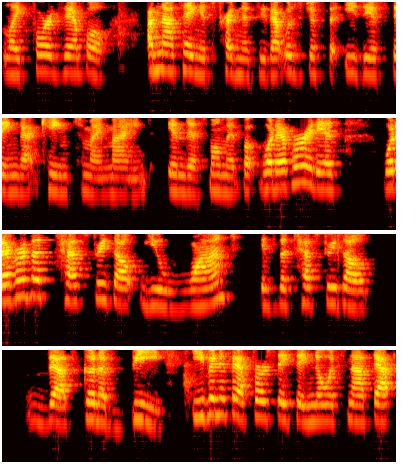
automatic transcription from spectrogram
like, for example, I'm not saying it's pregnancy. That was just the easiest thing that came to my mind in this moment. But whatever it is, whatever the test result you want is the test result that's going to be. Even if at first they say no it's not that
